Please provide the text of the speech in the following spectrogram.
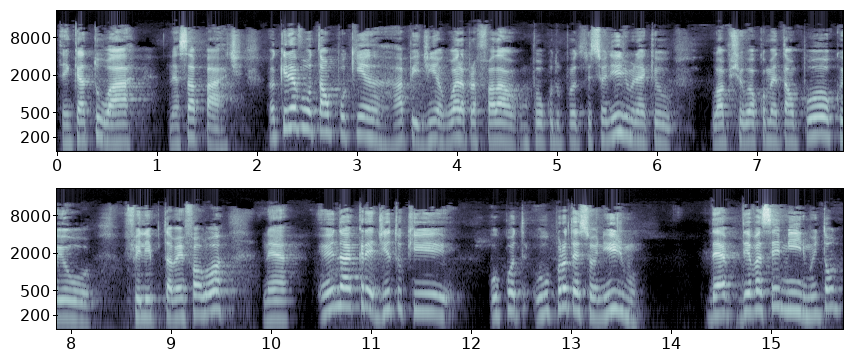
tem que atuar nessa parte. Eu queria voltar um pouquinho rapidinho agora para falar um pouco do protecionismo, né, que o Lopes chegou a comentar um pouco e o Felipe também falou, né? Eu ainda acredito que o, o protecionismo deve, deva ser mínimo. Então,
